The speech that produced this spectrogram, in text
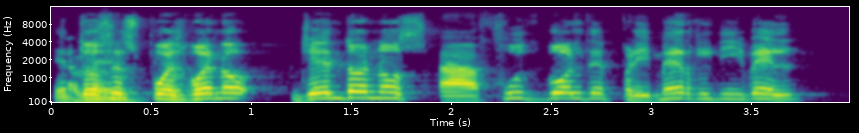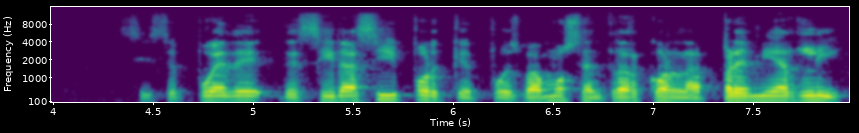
Entonces, Amén. pues bueno, yéndonos a fútbol de primer nivel, si se puede decir así, porque pues vamos a entrar con la Premier League,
